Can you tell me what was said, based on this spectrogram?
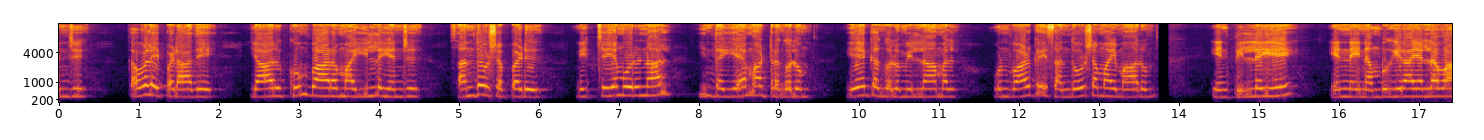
என்று கவலைப்படாதே. யாருக்கும் பாரமாய் இல்லை என்று சந்தோஷப்படு. நிச்சயம் ஒரு நாள் இந்த ஏமாற்றங்களும் ஏக்கங்களும் இல்லாமல் உன் வாழ்க்கை சந்தோஷமாய் மாறும். என் பிள்ளையே என்னை நம்புகிறாய் அல்லவா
